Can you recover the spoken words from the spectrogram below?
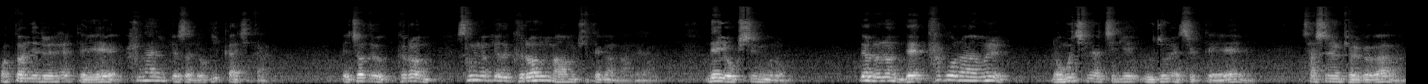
어떤 일을 할 때에 하나님께서 여기까지다. 예, 저도 그런 성령께서 그런 마음을 줄 때가 많아요. 내 욕심으로 때로는 내 탁월함을 너무 지나치게 의존했을 때 사실은 결과가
